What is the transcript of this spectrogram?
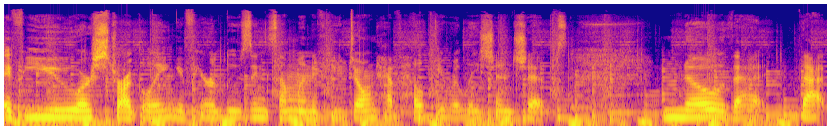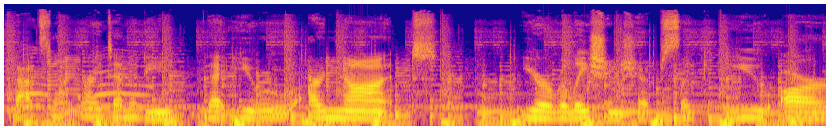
if you are struggling, if you're losing someone, if you don't have healthy relationships, know that that that's not your identity. That you are not your relationships. Like you are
